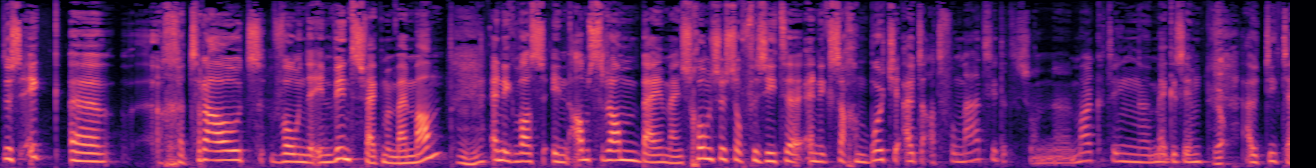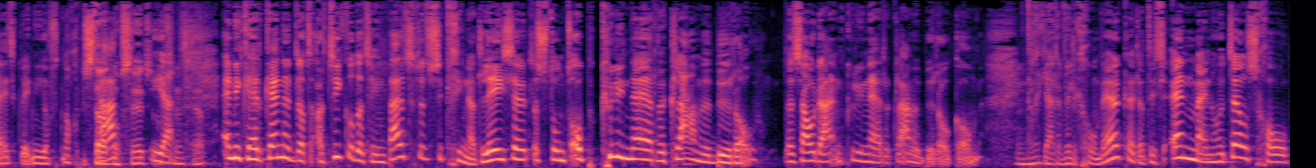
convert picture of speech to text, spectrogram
Dus ik, eh, getrouwd, woonde in Winterswijk met mijn man. Mhm. En ik was in Amsterdam bij mijn schoonzus op visite. En ik zag een bordje uit de Adformatie. Dat is zo'n eh, marketing eh, magazine Ja. uit die tijd. Ik weet niet of het nog bestaat. Staat nog steeds. Ja. absoluut, ja. En ik herkende dat artikel, dat hing buiten. Dus ik ging het lezen. Er stond op culinair reclamebureau. Er zou daar een culinair reclamebureau komen. Ik dacht, ja, daar wil ik gewoon werken. Dat is en mijn hotelschool,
